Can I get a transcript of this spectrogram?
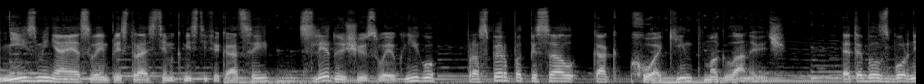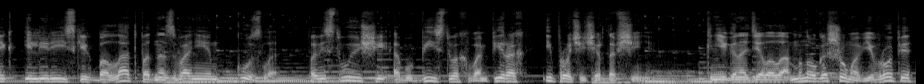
Не изменяя своим пристрастием к мистификации, следующую свою книгу Проспер подписал как Хуакин Магланович. Это был сборник иллирийских баллад под названием «Гузла», повествующий об убийствах, вампирах и прочей чертовщине. Книга наделала много шума в Европе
